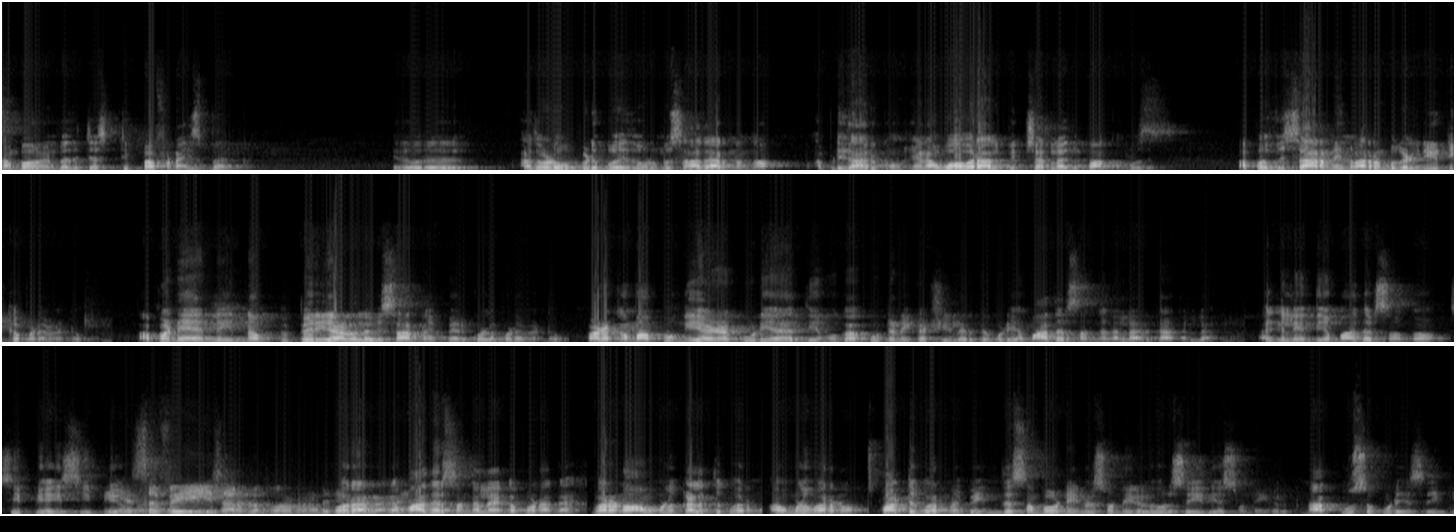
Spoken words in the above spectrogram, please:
சம்பவம் என்பது just tip of an iceberg இது ஒரு அதோடு ஒப்பிடும்போது இது ரொம்ப சாதாரணம் தான் அப்படி தான் இருக்கும். ஏன்னா ஓவரால் பிக்சரில் அது பார்க்கும்போது. அப்போ விசாரணையின் வரம்புகள் நீட்டிக்கப்பட வேண்டும். அப்போ இன்னும் பெரிய அளவில் விசாரணை மேற்கொள்ளப்பட வேண்டும். வழக்கமாக பொங்கி எழக்கூடிய திமுக கூட்டணி கட்சியில் இருக்கக்கூடிய மாதர் சங்கங்கள்லாம் இருக்காங்கல்ல. அகில இந்திய மாதர் சங்கம் சிபிஐ சிபிஎம் சார்பில் போராட்டம் போராடுறாங்க. மாதர் சங்கம்லாம் எங்க போனாங்க? வரணும். அவங்களும் களத்துக்கு வரணும். அவங்களும் வரணும். ஸ்பாட்டுக்கு வரணும். இப்போ இந்த சம்பவம் நீங்கள் சொன்னீங்கள் ஒரு செய்தியை சொன்னீங்கள் நான் கூசக்கூடிய செய்தி.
